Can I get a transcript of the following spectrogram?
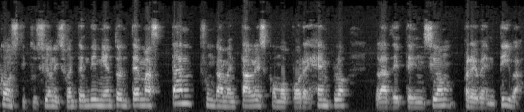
Constitución y su entendimiento en temas tan fundamentales como, por ejemplo, la detención preventiva.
